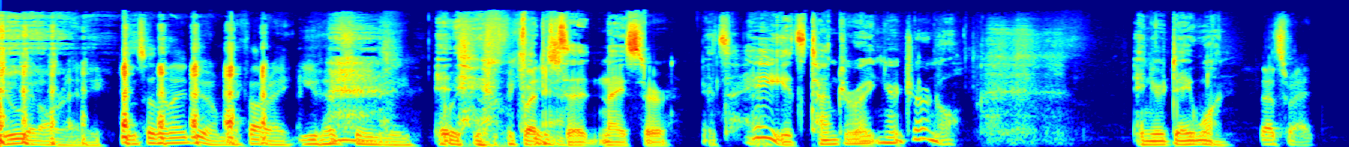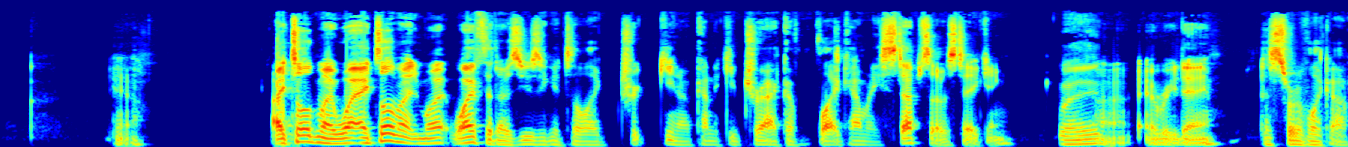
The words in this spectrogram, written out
Do it already." and so then I do. I'm like, "All right, you have changed me." It, Push but it's a nicer. It's hey, it's time to write in your journal. In your day one. That's right. Yeah. I told my wife, I told my, my wife that I was using it to like, tr- you know, kind of keep track of like how many steps I was taking Right. uh, every day. It's sort of like a,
